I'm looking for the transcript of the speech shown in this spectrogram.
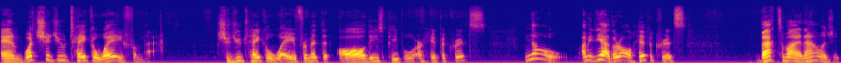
And what should you take away from that? Should you take away from it that all these people are hypocrites? No. I mean, yeah, they're all hypocrites. Back to my analogy.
